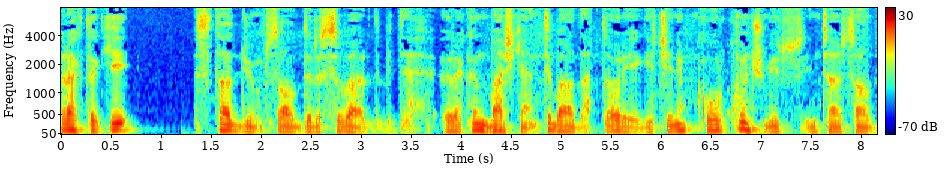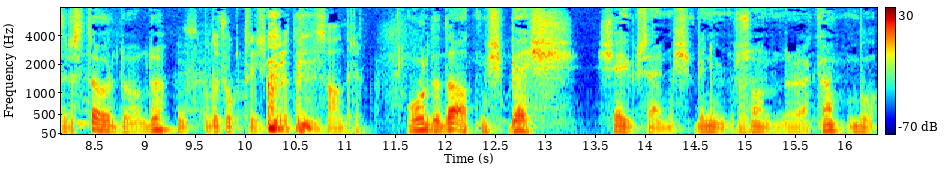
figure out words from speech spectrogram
Irak'taki stadyum saldırısı vardı bir de. Irak'ın başkenti Bağdat'ta. Oraya geçelim. Korkunç bir intihar saldırısı da orada oldu. Uf, bu da çok trajik bir saldırı. Orada da 65 şey yükselmiş. Benim son rakam bu.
